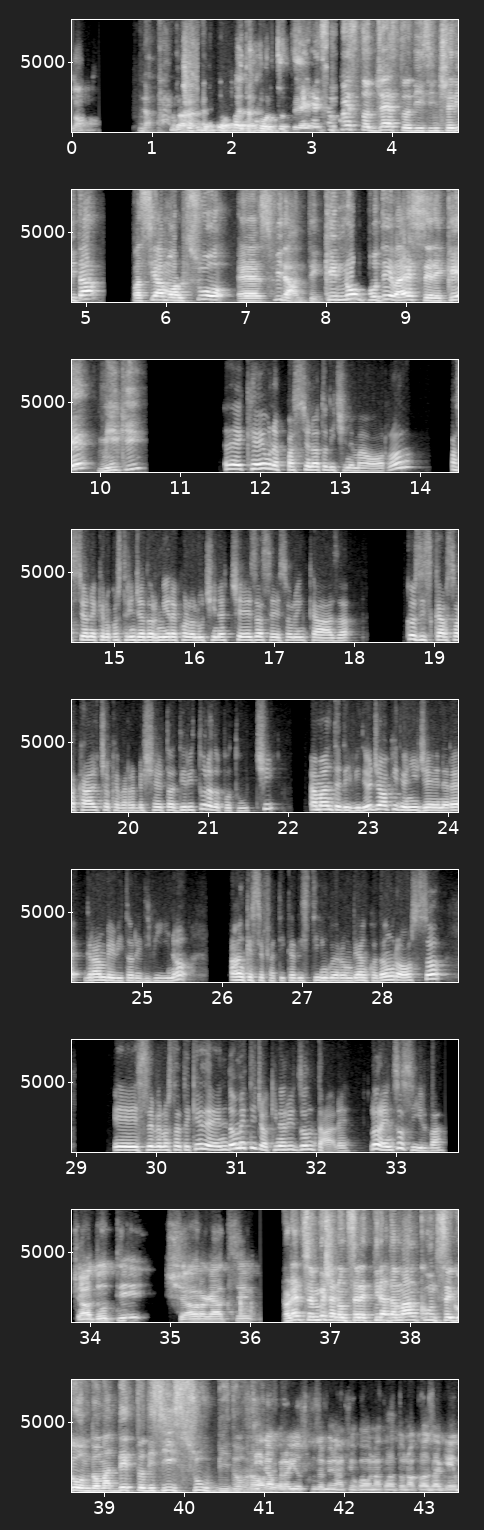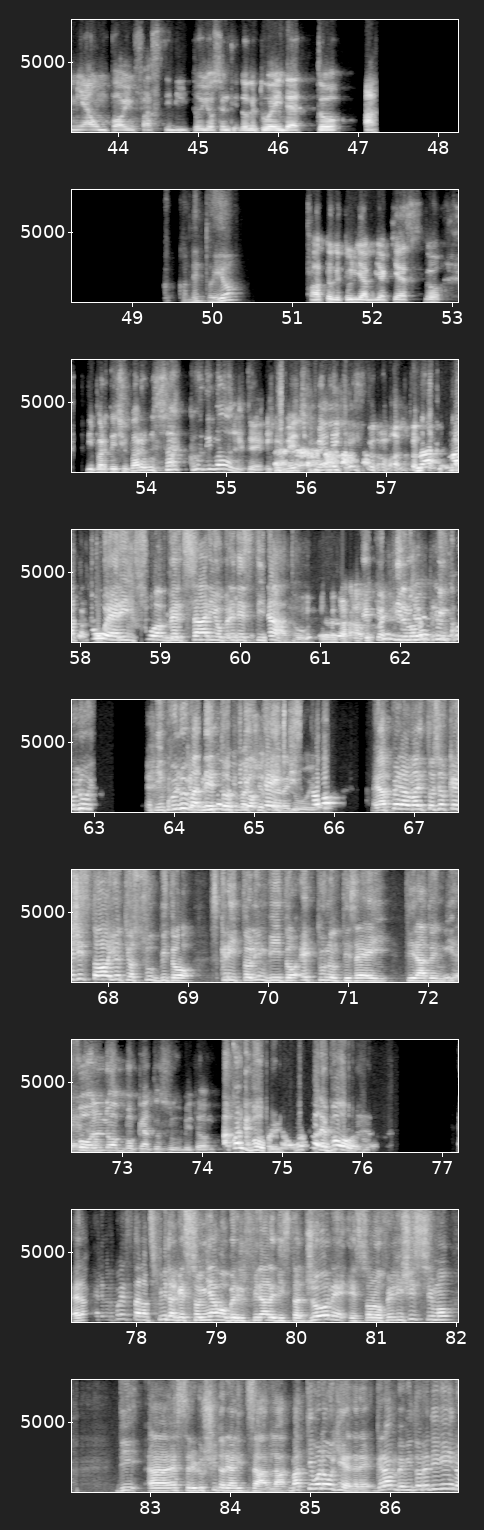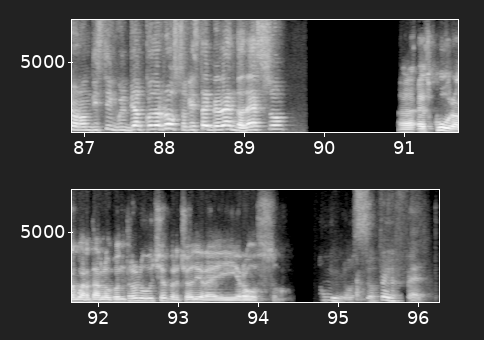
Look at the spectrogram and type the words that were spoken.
No, No. no, da molto tempo. E su questo gesto di sincerità passiamo al suo eh, sfidante, che non poteva essere che Miki. eh, che è un appassionato di cinema horror, passione che lo costringe a dormire con la luce inaccesa se è solo in casa, così scarso a calcio che verrebbe scelto addirittura dopo Tucci, amante dei videogiochi di ogni genere, gran bevitore di vino, anche se fatica a distinguere un bianco da un rosso, e se ve lo state chiedendo, metti i giochi in orizzontale. Lorenzo Silva. Ciao a tutti, ciao ragazzi. Lorenzo invece non se l'è tirata manco un secondo, ma ha detto di sì subito Sì, proprio. no, però io scusami un attimo, qua ho notato una cosa che mi ha un po' infastidito. Io ho sentito che tu hai detto Ho detto io? fatto che tu gli abbia chiesto di partecipare un sacco di volte, invece me l'hai chiesto una volta. Ma, ma tu eri il suo avversario predestinato. Ah, E quindi il Cioè, momento in prima- cui lui, in cui lui cioè, mi ha detto sì, ok, ci lui. sto, e appena mi ha detto sì, ok, ci sto, io ti ho subito scritto l'invito e tu non ti sei tirato Il indietro. pollo ha boccato subito. Ma quale pollo? Ma quale pollo? Era, era questa la sfida che sognavo per il finale di stagione e sono felicissimo di eh, essere riuscito a realizzarla. Ma ti volevo chiedere, gran bevitore di vino, non distingui il bianco dal rosso, che stai bevendo adesso? Eh, è scuro a guardarlo contro luce, perciò direi rosso. Rosso, perfetto.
